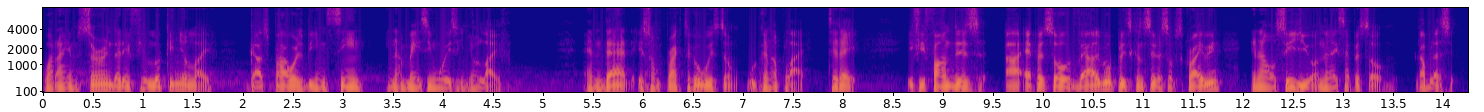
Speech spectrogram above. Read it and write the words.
but I am certain that if you look in your life, God's power is being seen in amazing ways in your life. And that is some practical wisdom we can apply today. If you found this uh, episode valuable, please consider subscribing, and I will see you on the next episode. God bless you.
